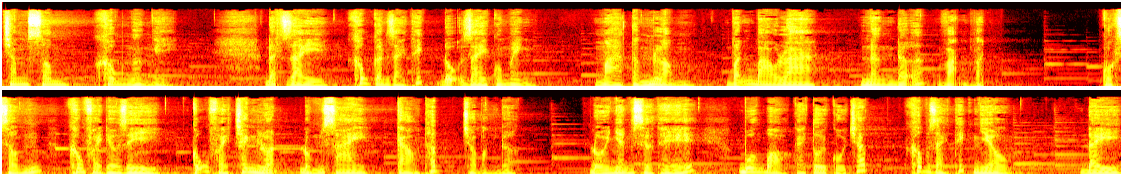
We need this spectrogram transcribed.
trăm sông không ngừng nghỉ. Đất dày không cần giải thích độ dày của mình, mà tấm lòng vẫn bao la, nâng đỡ vạn vật. Cuộc sống không phải điều gì cũng phải tranh luận đúng sai, cao thấp cho bằng được. Đối nhân xử thế, buông bỏ cái tôi cố chấp, không giải thích nhiều. Đây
